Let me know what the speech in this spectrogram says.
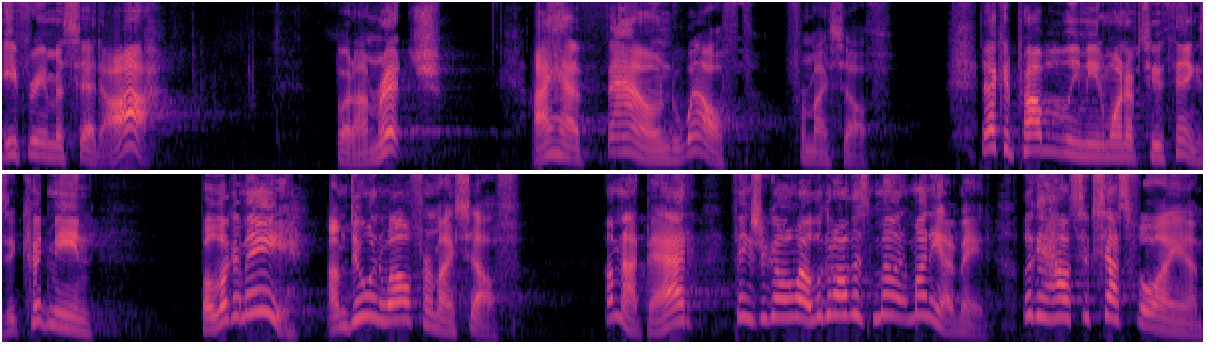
Ephraim has said, Ah, but I'm rich. I have found wealth for myself. That could probably mean one of two things. It could mean, but look at me. I'm doing well for myself. I'm not bad. Things are going well. Look at all this money I've made. Look at how successful I am.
